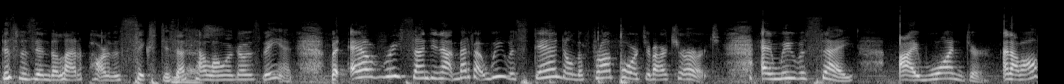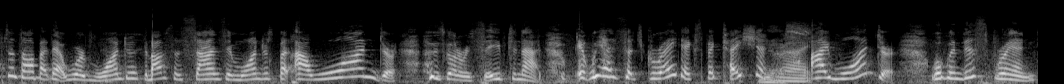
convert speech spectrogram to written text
This was in the latter part of the '60s. That's how long ago it's been. But every Sunday night, matter of fact, we would stand on the front porch of our church, and we would say. I wonder, and I've often thought about that word wonder. The Bible says signs and wonders, but I wonder who's going to receive tonight. It, we had such great expectation. Yes. Right. I wonder. Well, when this friend,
